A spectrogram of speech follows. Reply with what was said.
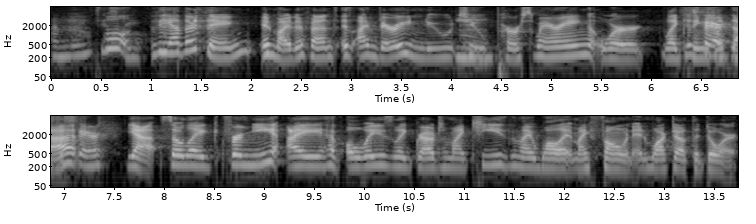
I'm going to Well, sleep. the other thing in my defense is I'm very new to hmm. purse wearing or like This is things fair. like This is that. fair. Yeah. So like for me, I have always like grabbed my keys, my wallet, my phone and walked out the door.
